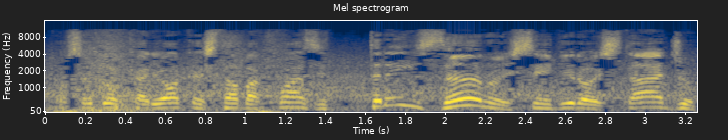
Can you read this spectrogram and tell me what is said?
O torcedor carioca estava quase três anos sem vir ao estádio.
